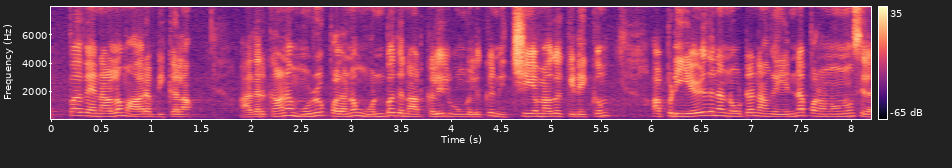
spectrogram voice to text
எப்போ வேணாலும் ஆரம்பிக்கலாம். அதற்கான முழு பலனும் ஒன்பது நாட்களில் உங்களுக்கு நிச்சயமாக கிடைக்கும். அப்படி எழுதின நோட்டை நாங்கள் என்ன பண்ணணும்னு சில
